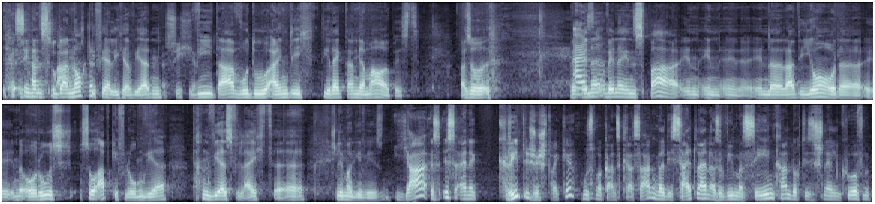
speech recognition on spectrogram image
kann es sogar noch gefährlicher werden, wie da, wo du eigentlich direkt an der Mauer bist. Also wenn, also. wenn, er, wenn er in Spa, in, in, in der Radillon oder in der Eau Rouge so abgeflogen wäre, dann wäre es vielleicht äh, schlimmer gewesen. Ja, es ist eine kritische Strecke, muss man ganz klar sagen, weil die Sideline, also wie man sehen kann durch diese schnellen Kurven,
